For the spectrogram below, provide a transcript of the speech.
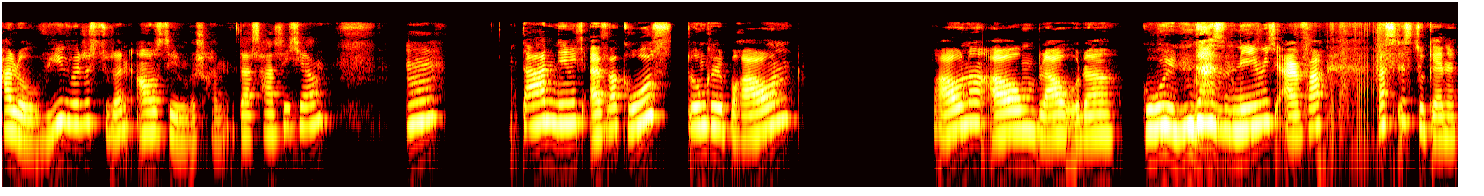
Hallo, wie würdest du dein Aussehen beschreiben? Das hatte ich ja. Mm, dann nehme ich einfach groß, dunkelbraun, braune Augen, blau oder grün. Das nehme ich einfach. Was isst du gerne?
